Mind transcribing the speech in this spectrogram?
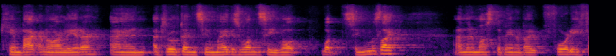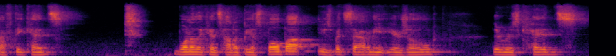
Came back an hour later, and I drove down the same way because I wanted to see what what the scene was like, and there must have been about 40, 50 kids. One of the kids had a baseball bat. He was about seven, eight years old. There was kids,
